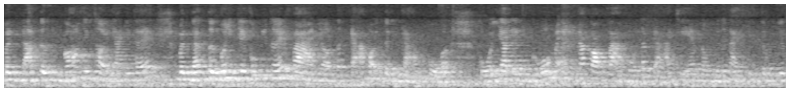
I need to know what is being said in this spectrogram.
mình đã từng có những thời gian như thế mình đã từng có những giây phút như thế và nhờ tất cả mọi tình cảm của của gia đình của bố mẹ các con và của tất cả chị em đồng như thế này thì tự nhiên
